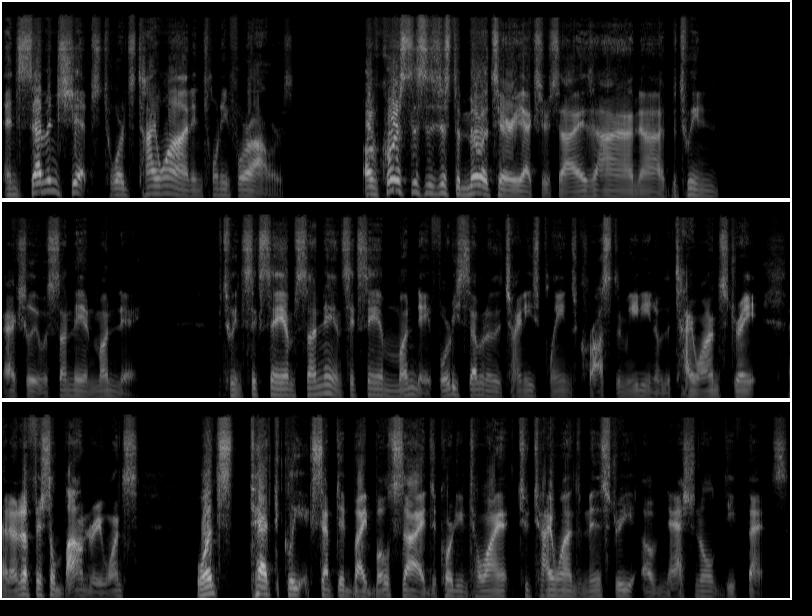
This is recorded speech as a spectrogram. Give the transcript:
and seven ships towards Taiwan in 24 hours. Of course, this is just a military exercise on uh, between actually it was Sunday and Monday. Between 6 a.m. Sunday and 6 a.m. Monday, 47 of the Chinese planes crossed the median of the Taiwan Strait, an unofficial boundary once once tactically accepted by both sides, according to, to Taiwan's Ministry of National Defense.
